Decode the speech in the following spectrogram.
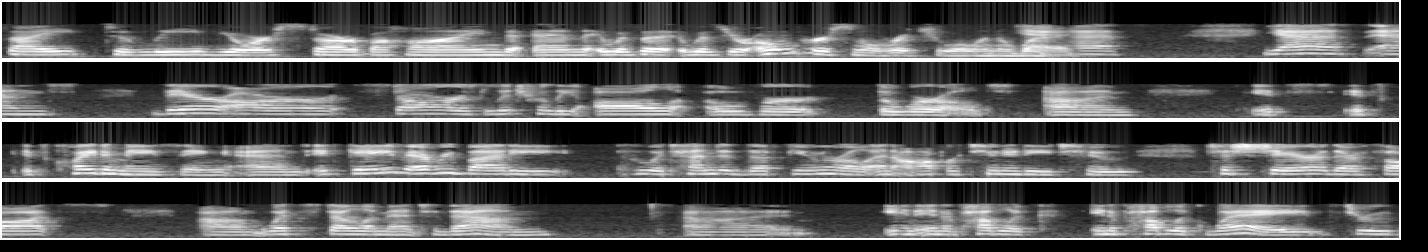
site to leave your star behind, and it was a it was your own personal ritual in a way. Yes, yes, and there are stars literally all over the world. Um, it's it's it's quite amazing, and it gave everybody who attended the funeral an opportunity to to share their thoughts, um, what Stella meant to them, uh, in in a public in a public way through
